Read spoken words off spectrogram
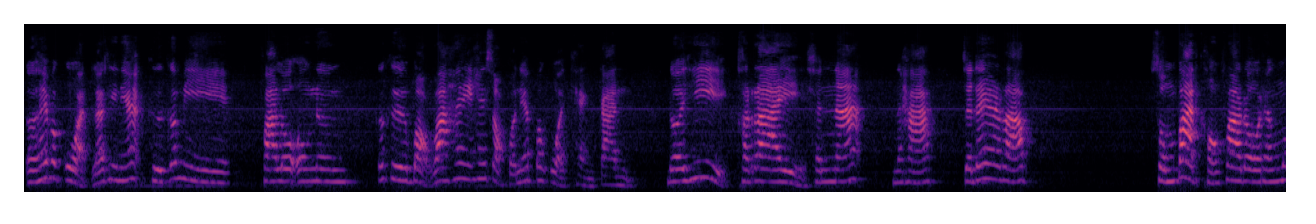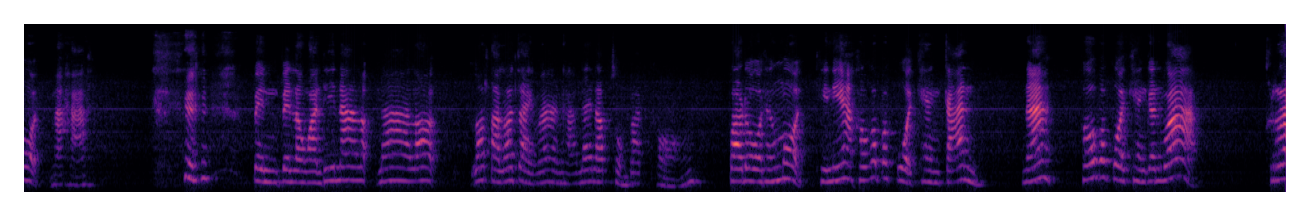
เออให้ประกวดแล้วทีเนี้ยคือก็มีฟาโรองค์หนึ่ง ก็คือบอกว่าให้ให้สองคนนี้ประกวดแข่งกัน โดยที่ใครชนะนะคะ จะได้รับสมบัติของฟาโรห์ทั้งหมดนะคะ เป็นเป็นรางวัลที่น่าน่าล่อล่อตาล่อใจมากนะคะ ได้รับสมบัติของฟาโรห์ทั้งหมด ทีนี้เขาก็ประกวดแข่งกันนะเขาประกวดแข่งกันว่า ใคร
